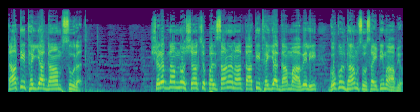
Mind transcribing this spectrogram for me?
તાતી થૈયા ગામ સુરત. શરદ નામનો શખ્સ પલસાણાના તાતી થૈયા ગામમાં આવેલી ગોકુલધામ સોસાયટીમાં આવ્યો.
